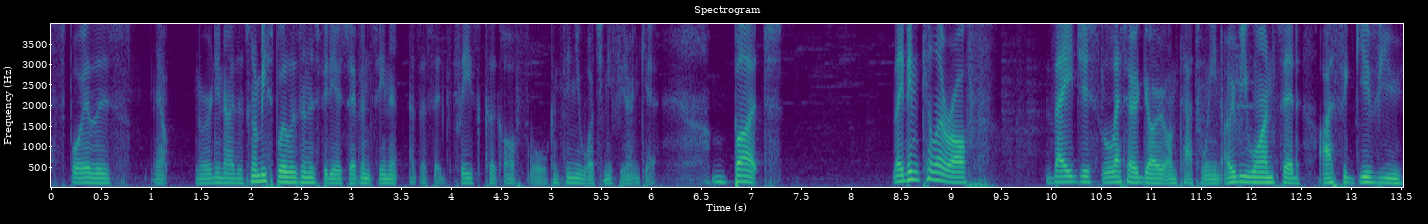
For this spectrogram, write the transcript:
spoilers. You already know there's going to be spoilers in this video, so if you haven't seen it, as I said, please click off or continue watching if you don't care. But they didn't kill her off. They just let her go on Tatooine. Obi Wan said, "I forgive you,"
